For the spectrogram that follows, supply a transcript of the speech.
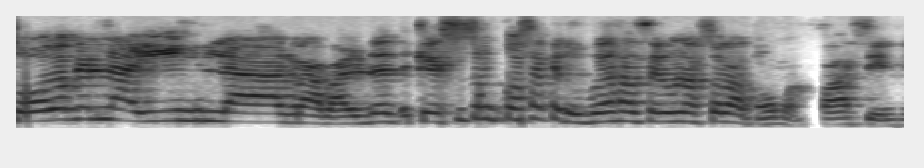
todo lo que es la isla, grabar, que esas son cosas que tú puedes hacer en una sola toma, fácil.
